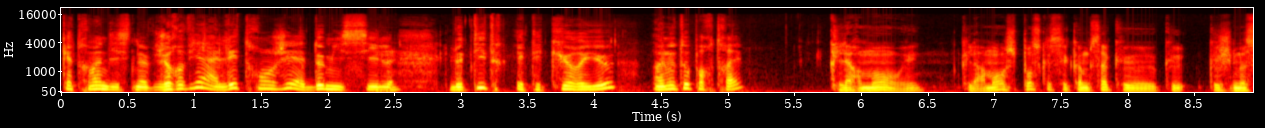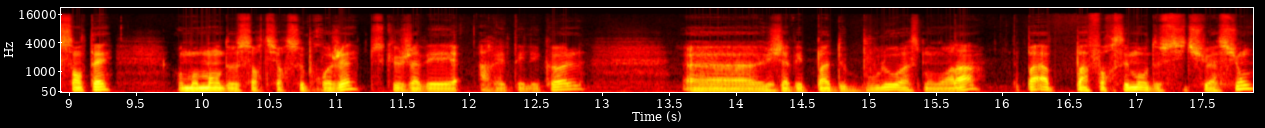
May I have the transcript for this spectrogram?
99. Je reviens à L'étranger à domicile. Le titre était curieux, un autoportrait? Clairement, oui. Clairement, je pense que c'est comme ça que je me sentais au moment de sortir ce projet, puisque j'avais arrêté l'école, euh, j'avais pas de boulot à ce moment-là, pas, pas forcément de situation,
